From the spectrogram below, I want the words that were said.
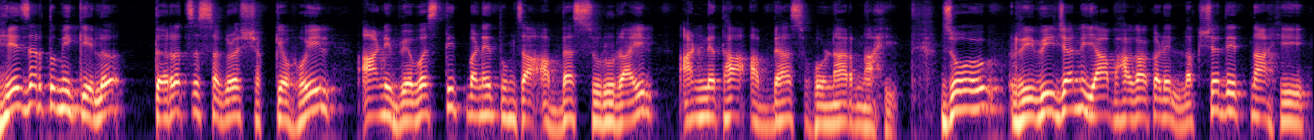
हे जर तुम्ही केलं तरच सगळं शक्य होईल आणि व्यवस्थितपणे तुमचा अभ्यास सुरू राहील अन्यथा अभ्यास होणार नाही. जो रिव्हिजन या भागाकडे लक्ष देत नाही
